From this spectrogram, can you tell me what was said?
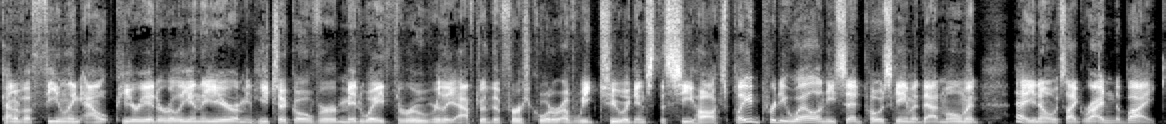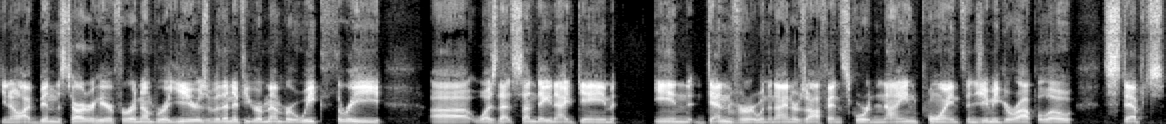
kind of a feeling out period early in the year. I mean, he took over midway through, really after the first quarter of week two against the Seahawks, played pretty well. And he said post game at that moment, hey, you know, it's like riding a bike. You know, I've been the starter here for a number of years. But then if you remember, week three uh, was that Sunday night game in Denver when the Niners offense scored nine points and Jimmy Garoppolo stepped,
